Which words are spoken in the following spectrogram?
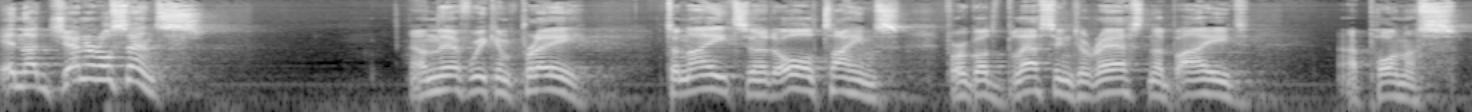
in that general sense. And therefore, we can pray tonight and at all times for God's blessing to rest and abide upon us.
